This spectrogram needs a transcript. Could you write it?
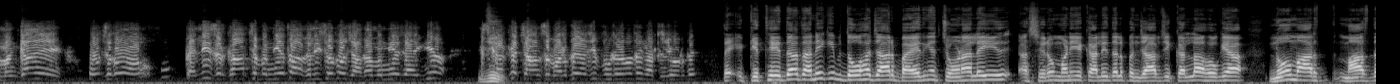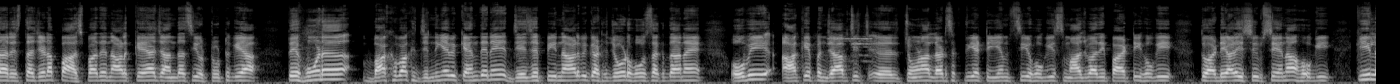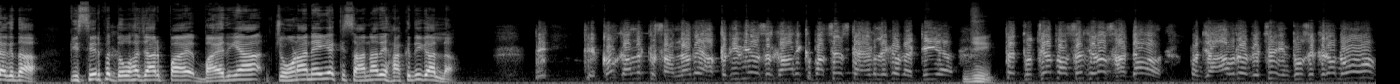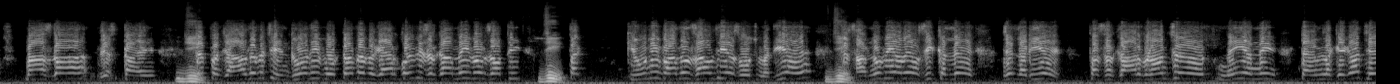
ਮੰਗਾਂ ਹੈ ਉਹ ਜਦੋਂ ਪਹਿਲੀ ਸਰਕਾਰ ਚ ਮੰਨੀਆਂ ਤਾਂ ਅਗਲੀ ਚ ਉਹ ਤੋਂ ਜ਼ਿਆਦਾ ਮੰਨੀਆਂ ਜਾਏਗੀਆਂ। ਜੀ। ਕਰਕੇ ਚਾਂਸ ਬਣਦੇ ਆ ਜੀ ਪੂਰੇ ਉਹਨਾਂ ਦੇ ਗੱਠਜੋੜ ਦੇ ਤੇ ਕਿੱਥੇ ਇਦਾਂ ਤਾਂ ਨਹੀਂ ਕਿ 2022 ਦੀਆਂ ਚੋਣਾਂ ਲਈ ਸ਼੍ਰੋਮਣੀ ਅਕਾਲੀ ਦਲ ਪੰਜਾਬ 'ਚ ਇਕੱਲਾ ਹੋ ਗਿਆ। 9 ਮਾਸ ਦਾ ਰਿਸ਼ਤਾ ਜਿਹੜਾ ਭਾਜਪਾ ਦੇ ਨਾਲ ਕਿਹਾ ਜਾਂਦਾ ਸੀ ਉਹ ਟੁੱਟ ਗਿਆ। ਤੇ ਹੁਣ ਵੱਖ-ਵੱਖ ਜਿੰਨੀਆਂ ਵੀ ਕਹਿੰਦੇ ਨੇ ਜੇਜੇਪੀ ਨਾਲ ਵੀ ਗੱਠਜੋੜ ਹੋ ਸਕਦਾ ਨੇ ਉਹ ਵੀ ਆ ਕੇ ਪੰਜਾਬ 'ਚ ਚੋਣਾਂ ਲੜ ਸਕਦੀ ਹੈ ਟੀਐਮਸੀ ਹੋਗੀ ਸਮਾਜਵਾਦੀ ਪਾਰਟੀ ਹੋਗੀ ਤੁਹਾਡੇ ਵਾਲੀ ਸ਼ਿਵ ਸੇਨਾ ਹੋਗੀ ਕੀ ਲੱਗਦਾ ਕਿ ਸਿਰਫ 2022 ਦੀਆਂ ਚੋਣਾਂ ਨੇ ਜਾਂ ਕਿਸਾਨਾਂ ਦੇ ਹੱਕ ਦੀ ਗੱਲ ਆ? ਦੇਖੋ ਗੱਲ ਕਿਸਾਨਾਂ ਦੇ ਹੱਕ ਦੀ ਵੀ ਹੈ ਸਰਕਾਰ ਇੱਕ ਪਾਸੇ ਸਟੈਂਡ ਲੈ ਕੇ ਬੈਠੀ ਜੀ। ਤੇ ਦੂਜੇ ਪਾਸੇ ਜਿਹੜਾ ਸਾਡਾ ਪੰਜਾਬ ਦੇ ਵਿੱਚ ਹਿੰਦੂ ਸਿੱਖ ਨੋ ਮਾਸ ਦਾ ਰਿਸ਼ਤਾ ਹੈ। ਤੇ ਪੰਜਾਬ ਦੇ ਵਿੱਚ ਹਿੰਦੂਆਂ ਦੀ ਵੋਟਾਂ ਤੋਂ ਬਗੈਰ ਕੋਈ ਵੀ ਸਰਕਾਰ ਨਹੀਂ ਬਣ ਸਕਦੀ ਜੀ। ਤਾਂ ਕਿਉਂ ਨਹੀਂ ਬਾਦਲ ਸਾਹਿਬ ਦੀ ਇਹ ਸੋਚ ਵਧੀਆ ਹੈ? ਜੀ। ਤੇ ਸਾਨੂੰ ਵੀ ਆਵੇ ਅਸੀਂ ਇਕੱਲੇ ਜੇ ਲੜੀਏ ਤਾਂ ਸਰਕਾਰ ਬਣਾਉਣ ਚ ਨਹੀਂ ਇੰਨੀ ਟਾਈਮ ਲੱਗੇਗਾ। ਜੇ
